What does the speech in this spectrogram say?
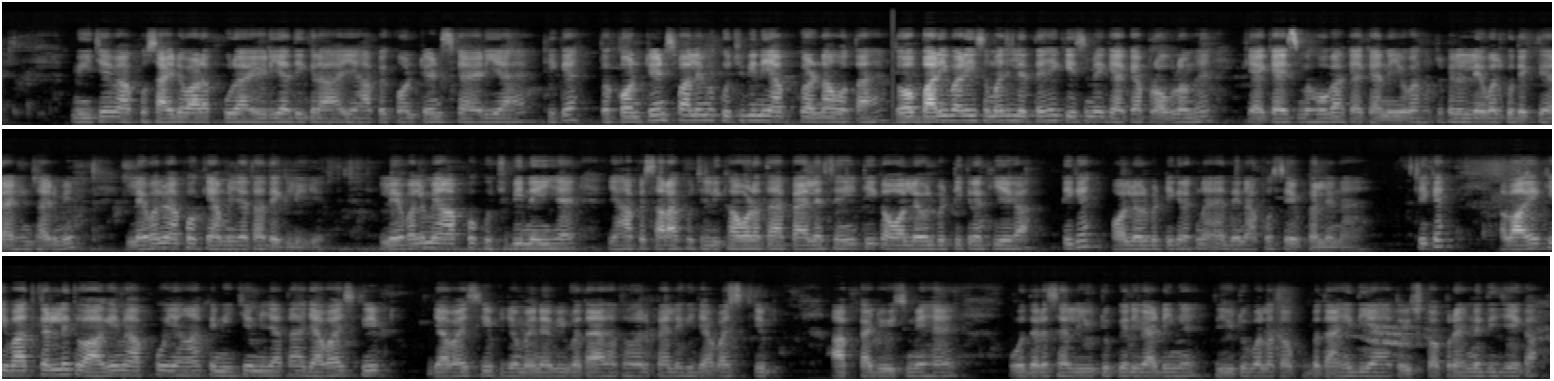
नीचे में आपको साइड वाला पूरा एरिया दिख रहा है, यहाँ पे कंटेंट्स का एरिया है, ठीक है? तो कंटेंट्स वाले में कुछ भी नहीं आपको करना होता है। तो अब बारी बारी समझ लेते हैं कि इसमें क्या क्या प्रॉब्लम है क्या क्या इसमें होगा क्या क्या नहीं होगा। सबसे पहले लेवल को देखते हैं राइट हैंड साइड में। लेवल में आपको क्या मिल जाता है, देख लीजिए। लेवल में आपको कुछ भी नहीं है, यहाँ पे सारा कुछ लिखा हुआ रहता है पहले से ही, ठीक है? ऑल लेवल पे टिक रखिएगा, ठीक है? ऑल लेवल पे टिक रखना है देन आपको सेव कर लेना है, ठीक है? अब आगे की बात कर ले तो आगे में आपको यहाँ पे नीचे मिल जाता है जावा स्क्रिप्ट जावा स्क्रिप्ट जो मैंने अभी बताया था थोड़ा पहले कि जावा स्क्रिप्ट आपका जो इसमें है, वो दरअसल यूट्यूब के रिगार्डिंग है तो यूट्यूब वाला तो आपको बता ही दिया है तो इसको आप रहने दीजिएगा,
